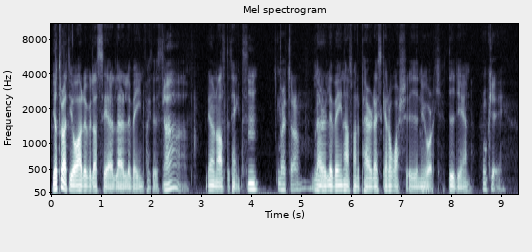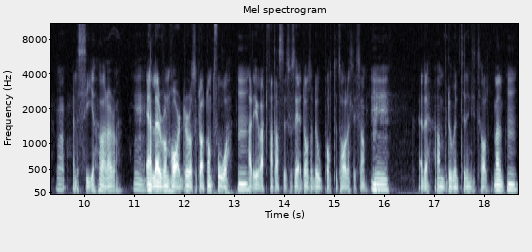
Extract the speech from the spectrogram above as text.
Jag tror att jag hade velat se Larry Levain faktiskt. Ja. Det har jag nog alltid tänkt. Mm. Vad heter han? Larry Levain, han som hade Paradise Garage i New York, DJn. Okej. Eller se, höra då. Mm. Eller Ron Harder då såklart, de två Mm. hade ju varit fantastiskt att se. De som dog på 80-talet liksom. Mm. Eller han dog inte tidigt 90-tal. Men Mm.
